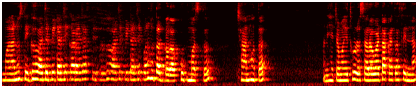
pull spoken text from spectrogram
मला नुसते गव्हाच्या पिठाचे करायचे असतील तर गव्हाच्या पिठाचे पण होतात बघा खूप मस्त छान होतात. आणि ह्याच्यामध्ये थोडासा रवा टाकायचा असेल ना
